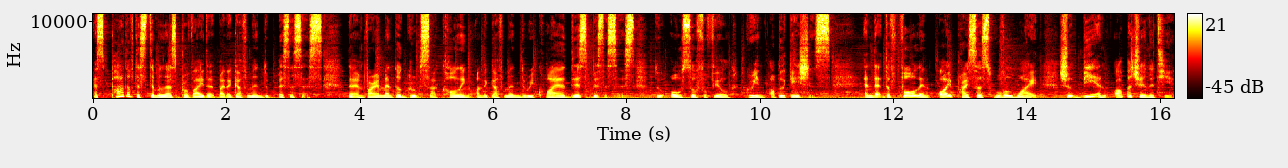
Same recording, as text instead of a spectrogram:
As part of the stimulus provided by the government to businesses, the environmental groups are calling on the government to require these businesses to also fulfill green obligations, and that the fall in oil prices worldwide should be an opportunity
